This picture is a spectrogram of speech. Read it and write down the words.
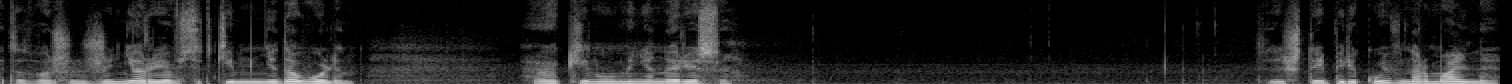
Этот ваш инженер, я все-таки недоволен. Э, кинул меня на ресы. Слышь, ты перекуй в нормальное.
